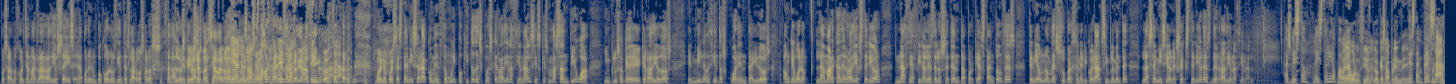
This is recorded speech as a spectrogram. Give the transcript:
pues a lo mejor llamarla Radio 6 era poner un poco los dientes largos a los, a los que nos cinco escuchaban. no Ya, nos, estamos perdiendo las otras cinco. perdiendo Ya. Bueno, pues esta emisora comenzó muy poquito después que Radio Nacional, si es que es más antigua, incluso que, que Radio 2, en 1942. Aunque bueno, la marca de Radio Exterior nace a finales de los 70, porque hasta entonces tenía un nombre súper genérico, eran simplemente las emisiones exteriores de Radio Nacional. ¿Has visto la historia, Pablo? Vaya evolución, lo que se aprende. de esta empresa.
